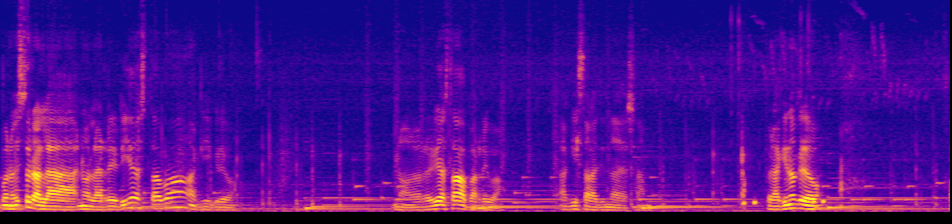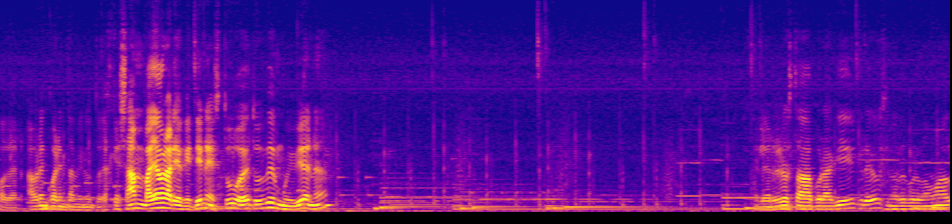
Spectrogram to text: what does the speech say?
Bueno, esto era la... No, la herrería estaba aquí, creo. No, la herrería estaba para arriba. Aquí está la tienda de Sam. Pero aquí no creo... Joder, abren 40 minutos. Es que Sam, vaya horario que tienes tú, ¿eh? Tú vives muy bien, ¿eh? Estaba por aquí, creo, si no recuerdo mal.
